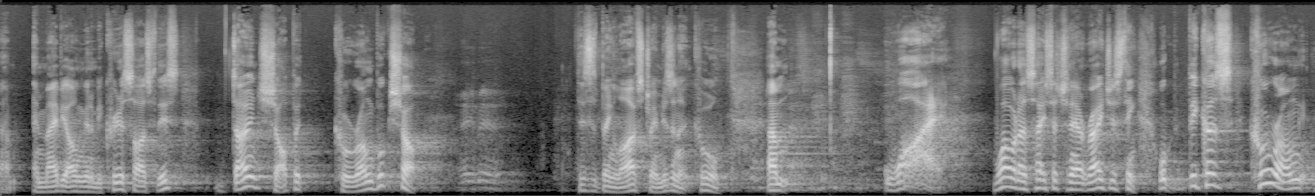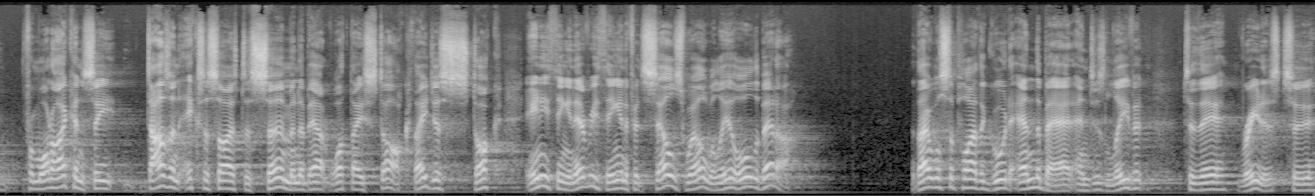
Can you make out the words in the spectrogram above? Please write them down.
um, and maybe I'm going to be criticised for this don't shop at Koorong Bookshop. Amen. This is being live streamed, isn't it? Cool. Um, why? Why would I say such an outrageous thing? Well, because Koorong, from what I can see, doesn't exercise discernment about what they stock. They just stock anything and everything, and if it sells well, well, all the better. They will supply the good and the bad and just leave it to their readers to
